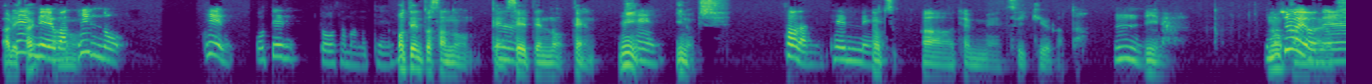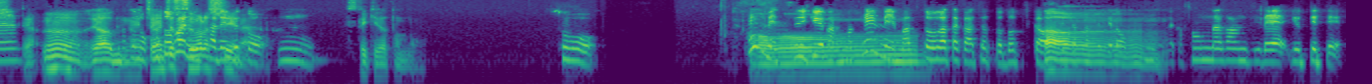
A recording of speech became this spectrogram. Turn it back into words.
あれかい？天命は天の、天、お天道様の天。お天道さんの天、うん晴天の天に天。命そうだね、天命。のつ、ああ、天命追求型。うん。いいね。面白いよねうん。いや、そめのちゃめちゃ素晴らしいねうん。素敵だと思う。そう。天命追求型、まあ、天命全う型かちょっとどっちか忘れちゃったんだけど、うんなんかそんな感じで言ってて。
